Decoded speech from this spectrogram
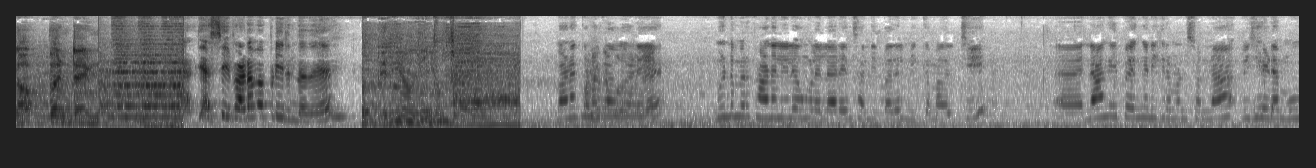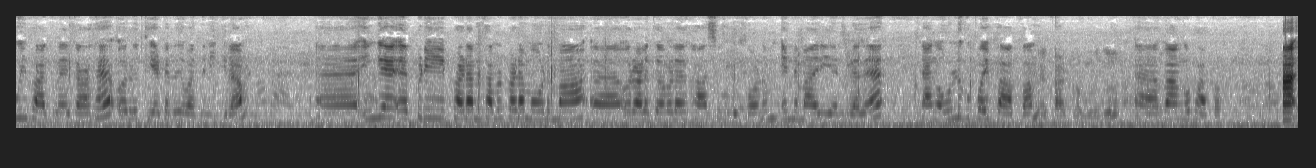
அங்க அப்பன் time SC படம் எப்படி இருந்தது? வணக்கம் உறவுகளே. மீண்டும் ஒரு காணொலியில் உங்களை எல்லாரையும் சந்திப்பதில் மிக்க மகிழ்ச்சி. அஹ், நாங்க இப்போ எங்க நிக்கிறோம்னு சொன்னா விஜயோட மூவி பார்க்கறதுக்காக ஒரு தியேட்டருக்கு வந்து நிக்கிறோம். அஹ், இங்க எப்படி படம் தமிழ் படம் ஓடுமா? ஒரு ஆளுக்கு எவ்வளவு காசு கொடுக்கணும்? என்ன மாதிரின்றத நாங்க உள்ளுக்கு போய் பார்ப்போம். வாங்க பார்ப்போம்.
